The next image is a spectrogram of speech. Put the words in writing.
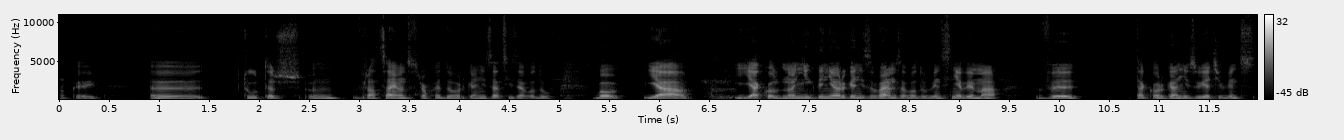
Okej. Y, Tu też y, wracając trochę do organizacji zawodów, bo ja jako, no nigdy nie organizowałem zawodów, więc nie wiem, a wy tak organizujecie, więc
